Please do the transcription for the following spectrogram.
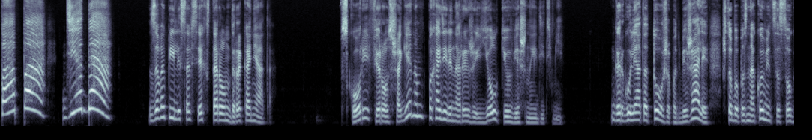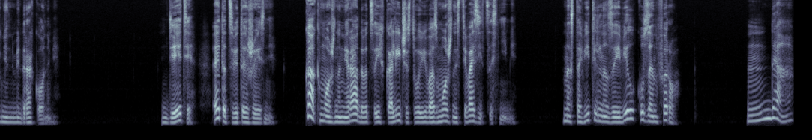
«Папа! Деда!» — завопили со всех сторон драконята. Вскоре Феро с Шагеном походили на рыжие елки, увешанные детьми. Горгулята тоже подбежали, чтобы познакомиться с огненными драконами. Дети — это цветы жизни. Как можно не радоваться их количеству и возможности возиться с ними? Наставительно заявил кузен Феро. «Да,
